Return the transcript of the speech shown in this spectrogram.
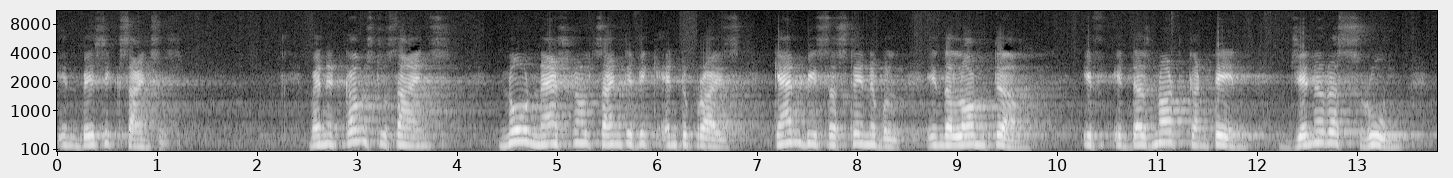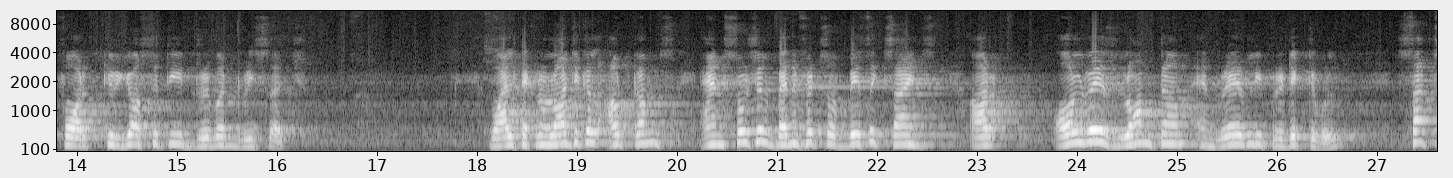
in basic sciences. When it comes to science, no national scientific enterprise can be sustainable in the long term if it does not contain generous room for curiosity driven research. While technological outcomes and social benefits of basic science are always long term and rarely predictable, such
